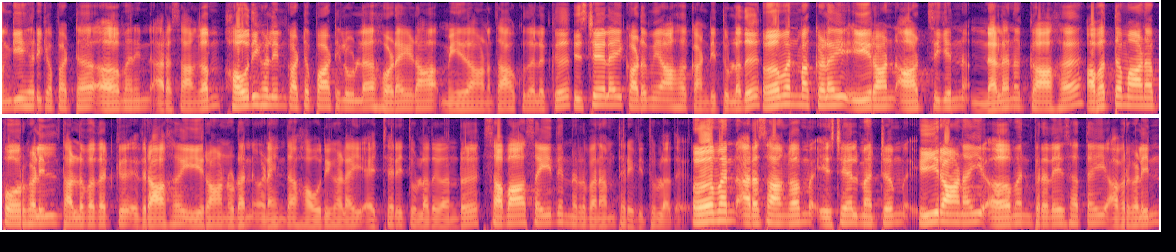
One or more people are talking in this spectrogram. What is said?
அங்கீகரிக்கப்பட்ட ஈடுபட்ட ஏமனின் அரசாங்கம் ஹவுதிகளின் கட்டுப்பாட்டில் உள்ள ஹொடைடா மீதான தாக்குதலுக்கு இஸ்ரேலை கடுமையாக கண்டித்துள்ளது. ஏமன் மக்களை ஈரான் ஆட்சியின் நலனுக்காக அபத்தமான போர்களில் தள்ளுவதற்கு எதிராக ஈரானுடன் இணைந்த ஹவுதிகளை எச்சரித்துள்ளது என்று சபா செய்தி நிறுவனம் தெரிவித்துள்ளது. ஏமன் அரசாங்கம் இஸ்ரேல் மற்றும் ஈரானை ஏமன் பிரதேசத்தை அவர்களின்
